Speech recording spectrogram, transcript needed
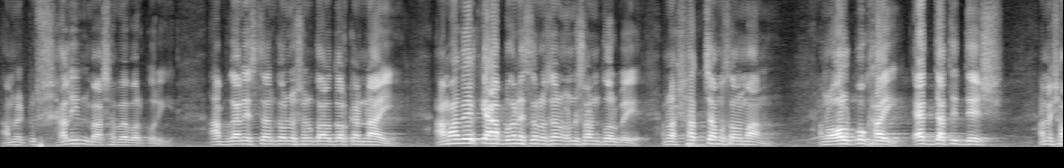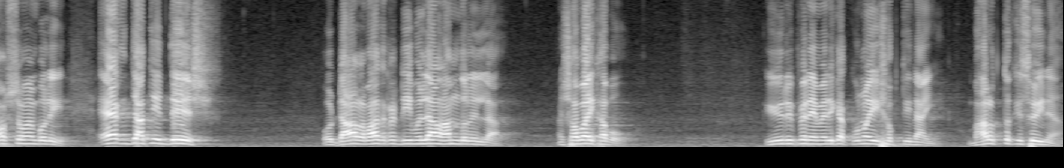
আমরা একটু শালীন ভাষা ব্যবহার করি। আফগানিস্তানকে অনুসরণ করার দরকার নাই। আমাদেরকে আফগানিস্তান অনুসরণ অনুসরণ করবে। আমরা সাচ্চা মুসলমান। আমরা অল্প খাই, এক জাতির দেশ। আমি সবসময় বলি, এক জাতির দেশ। ও ডাল ভাত, একটা ডিম হলে আলহামদুলিল্লাহ সবাই খাব। ইউরোপিয়ান আমেরিকা কোনো এই শক্তি নাই। ভারত তো কিছুই না।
